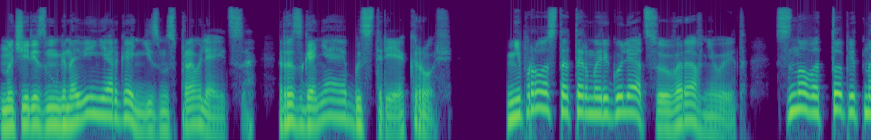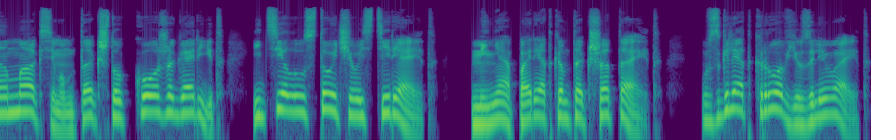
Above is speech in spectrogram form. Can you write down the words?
Но через мгновение организм справляется, разгоняя быстрее кровь. Не просто терморегуляцию выравнивает — снова топит на максимум, так что кожа горит, и тело устойчивость теряет. Меня порядком так шатает. Взгляд кровью заливает.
